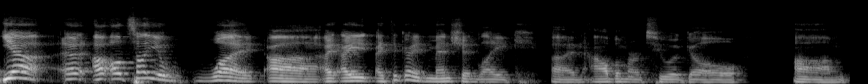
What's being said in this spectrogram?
Yeah, uh, I'll, tell you what. Uh, I, I I think I had mentioned like uh, an album or two ago, um,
